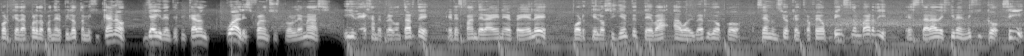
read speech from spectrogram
porque de acuerdo con el piloto mexicano, ya identificaron cuáles fueron sus problemas. Y déjame preguntarte, ¿eres fan de la NFL? Porque lo siguiente te va a volver loco. Se anunció que el trofeo Vince Lombardi estará de gira en México. Sí,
